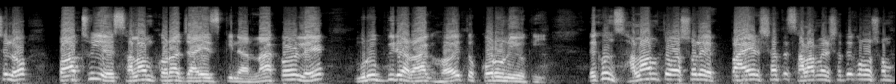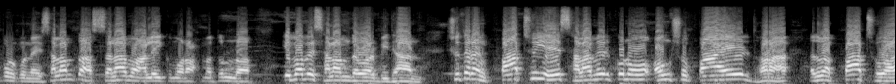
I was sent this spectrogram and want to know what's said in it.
ছিল পা ছুঁয়ে সালাম করা জায়েজ কিনা? না করলে মুরব্বীরা রাগ হয়, তো করণীয় কি? দেখুন, সালাম তো আসলে পায়ের সাথে, সালামের সাথে কোনো সম্পর্ক নাই। সালাম তো আসসালাম আলাইকুম রহমতুল্লাহ। এভাবে সালাম দেওয়ার বিধান। সুতরাং পা ছুঁয়ে সালামের কোনো অংশ পায়ের ধরা অথবা পা ছোঁয়া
